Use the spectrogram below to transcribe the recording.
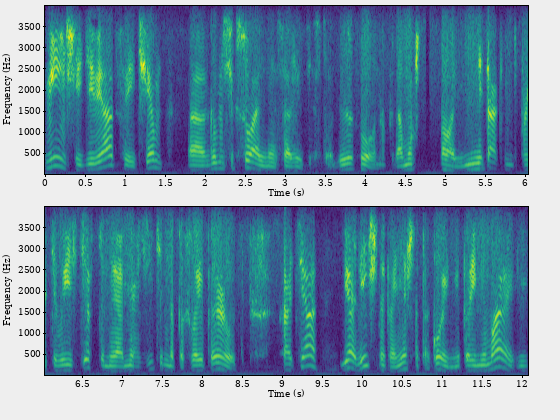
меньшей девиацией, чем э, гомосексуальное сожительство, безусловно, потому что ну, не так противоестественно и омерзительно по своей природе. Хотя я лично, конечно, такое не принимаю, и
